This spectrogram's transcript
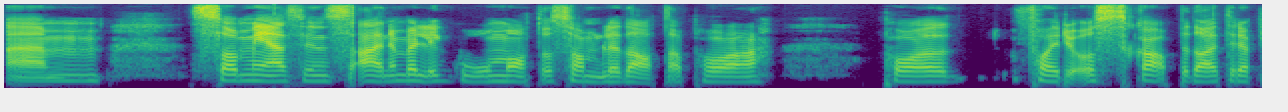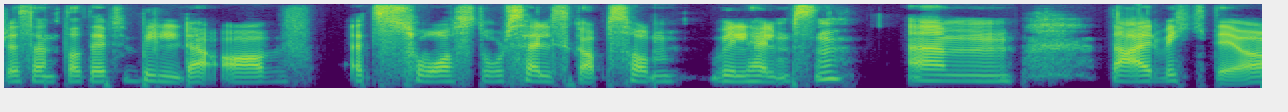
Um, som jeg syns er en veldig god måte å samle data på, på for å skape da, et representativt bilde av et så stort selskap som Wilhelmsen. Um, det er viktig å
